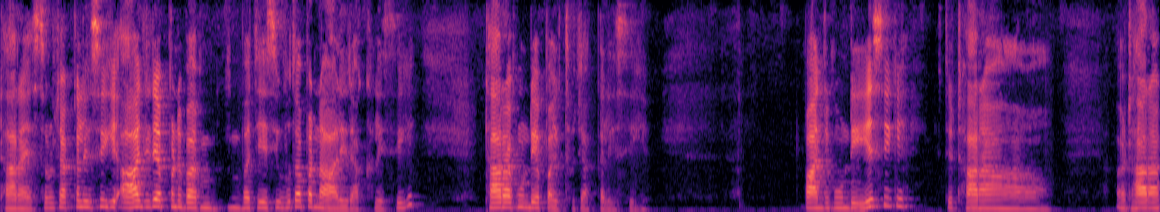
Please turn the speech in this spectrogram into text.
18 ਇਸ ਤਰ੍ਹਾਂ ਚੱਕ ਲਏ ਸੀਗੇ। ਆਹ ਜਿਹੜੇ ਆਪਣੇ ਬ- ਬਚੇ ਸੀ ਉਹ ਤਾਂ ਆਪਾਂ ਨਾਲ ਹੀ ਰੱਖ ਲਏ ਸੀਗੇ। 18 ਕੁੰਡੇ ਆਪਾਂ ਇੱਥੋਂ ਚੱਕ ਲਏ ਸੀਗੇ। ਪੰਜ ਕੁੰਡੇ ਇਹ ਸੀਗੇ ਤੇ 18 18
